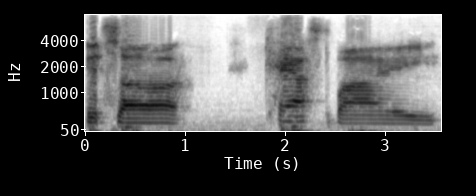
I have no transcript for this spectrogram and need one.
It's uh, cast by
